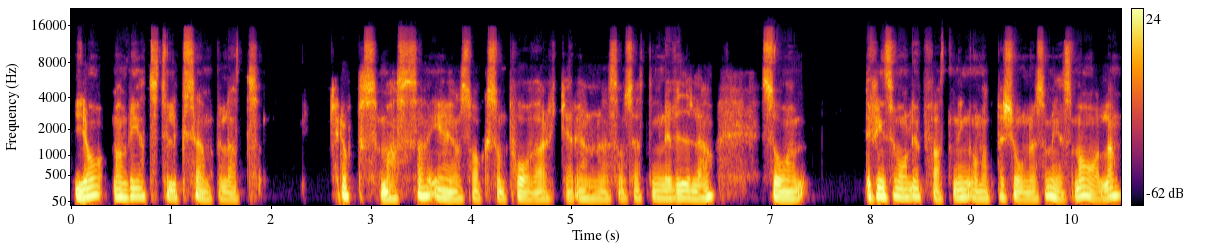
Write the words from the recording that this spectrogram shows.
Ja, man vet till exempel att kroppsmassa är en sak som påverkar ämnesomsättningen i vila. Så det finns en vanlig uppfattning om att personer som är smala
